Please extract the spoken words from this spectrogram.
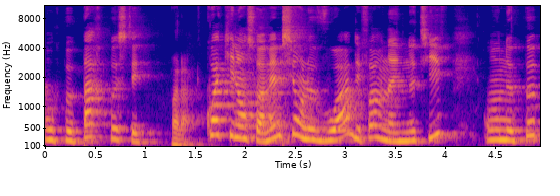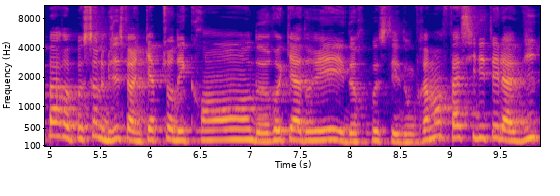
on peut pas reposter. Voilà. Quoi qu'il en soit, même si on le voit, des fois, on a une notif, on ne peut pas reposter, on est obligé de faire une capture d'écran, de recadrer et de reposter. Donc vraiment faciliter la vie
